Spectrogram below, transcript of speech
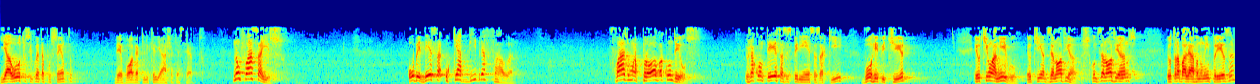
E a outros 50% devolve aquilo que ele acha que é certo. Não faça isso. Obedeça o que a Bíblia fala. Faz uma prova com Deus. Eu já contei essas experiências aqui, vou repetir. Eu tinha um amigo, eu tinha 19 anos. Com 19 anos, eu trabalhava numa empresa,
